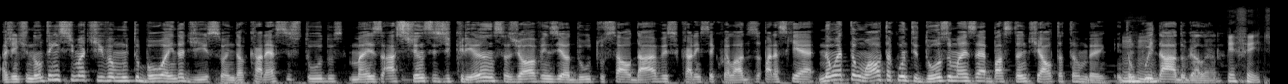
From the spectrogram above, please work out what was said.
A gente não tem estimativa muito boa ainda disso, ainda carece estudos, mas as chances de crianças, jovens e adultos saudáveis ficarem sequelados parece que é não é tão alta quanto idoso, mas é bastante alta também. Então uhum. cuidado, galera. Perfeito.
